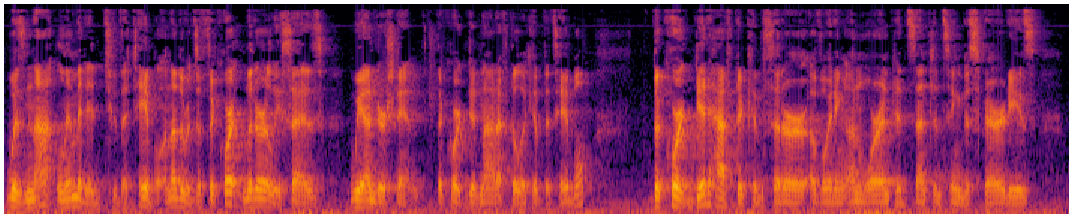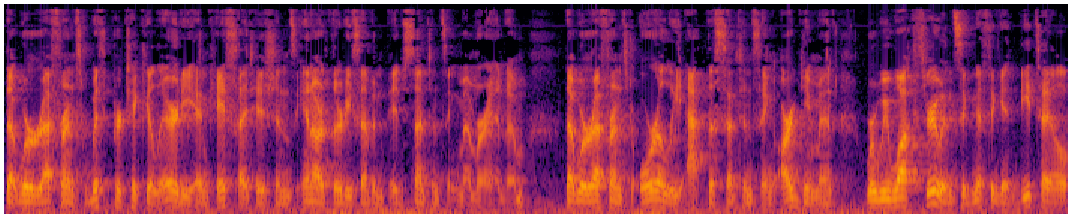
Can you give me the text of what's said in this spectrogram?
was not limited to the table. In other words, if the court literally says, we understand, the court did not have to look at the table, the court did have to consider avoiding unwarranted sentencing disparities that were referenced with particularity in case citations in our 37-page sentencing memorandum that were referenced orally at the sentencing argument, where we walk through in significant detail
